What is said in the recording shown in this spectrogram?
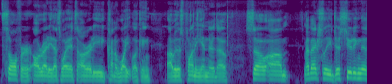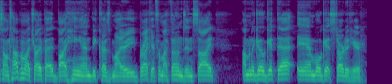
sulfur already. That's why it's already kind of white looking. Uh, but there's plenty in there though. So um, I'm actually just shooting this on top of my tripod by hand because my bracket for my phone's inside. I'm going to go get that and we'll get started here.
